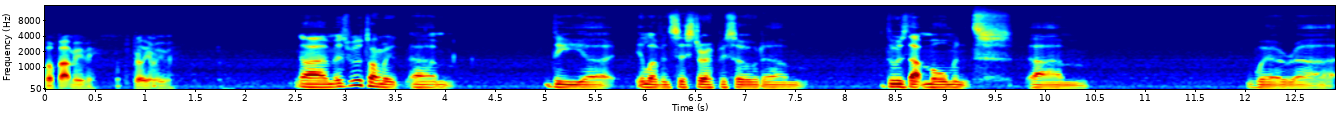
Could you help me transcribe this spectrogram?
Love that movie. Brilliant movie. Um, as we were talking about um, the uh, Eleven Sister episode, um, there was that moment um, where uh,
